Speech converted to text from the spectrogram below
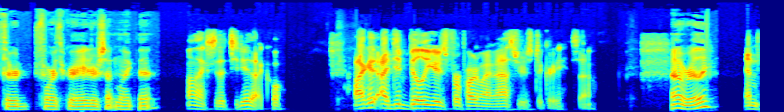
third fourth grade or something like that. Oh, actually, let you do that. Cool. I, I did billiards for part of my master's degree. So, Oh, really? And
